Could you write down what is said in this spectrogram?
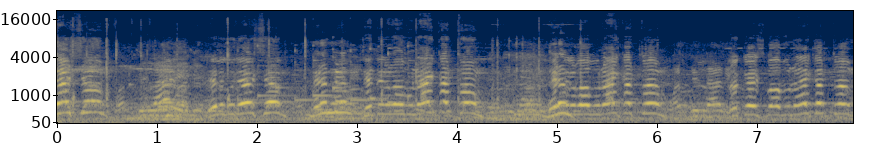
తెలుగుదేశం తెలుగుదేశం చంద్రబాబు నాయకత్వం చంద్రబాబు నాయకత్వం లోకేష్ బాబు నాయకత్వం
